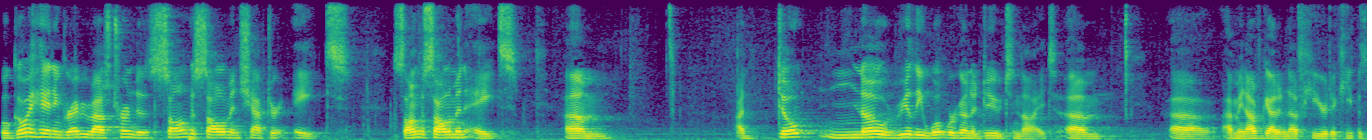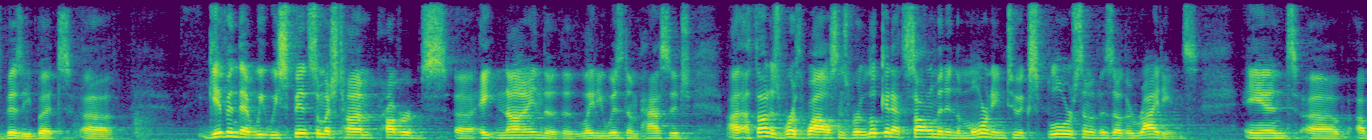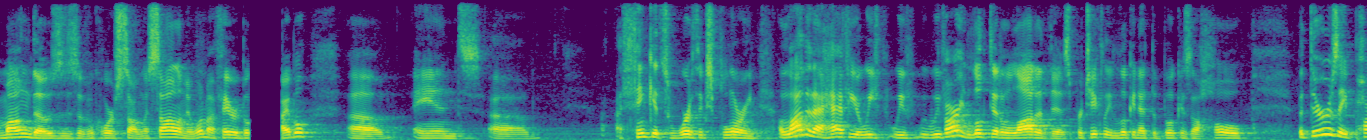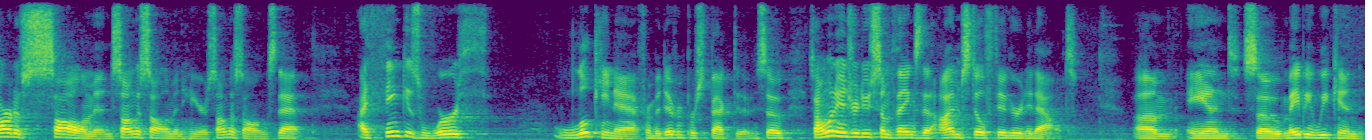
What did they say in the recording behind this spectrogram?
Well, go ahead and grab your Bibles, turn to Song of Solomon, chapter 8. Song of Solomon 8. Um, I don't know really what we're going to do tonight. Um, uh, I mean, I've got enough here to keep us busy, but uh, given that we, we spent so much time Proverbs uh, 8 and 9, the, the Lady Wisdom passage, I, I thought it was worthwhile, since we're looking at Solomon in the morning, to explore some of his other writings. And uh, among those is, of course, Song of Solomon, one of my favorite books. Bible, uh, and uh, I think it's worth exploring. A lot that I have here, we've, we've, we've already looked at a lot of this, particularly looking at the book as a whole. But there is a part of Solomon, Song of Solomon here, Song of Songs, that I think is worth looking at from a different perspective. So, so I want to introduce some things that I'm still figuring it out. Um, and so maybe we can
